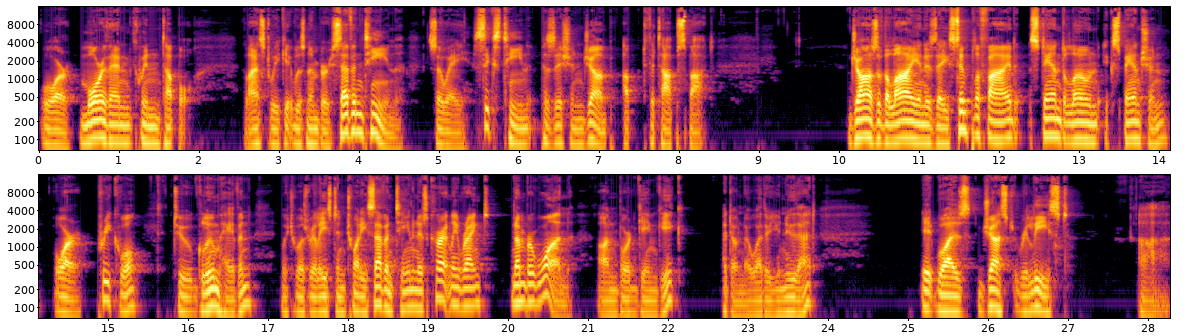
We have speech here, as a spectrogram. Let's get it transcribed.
or more than quintuple. Last week it was number 17 so a 16 position jump up to the top spot. Jaws of the Lion is a simplified, standalone expansion, or prequel, to Gloomhaven, which was released in 2017 and is currently ranked number one on Board Game Geek. I don't know whether you knew that. It was just released uh,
